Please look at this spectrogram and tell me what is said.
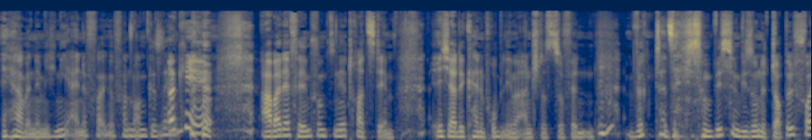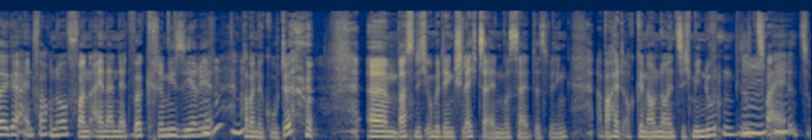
Ich habe nämlich nie eine Folge von Monk gesehen. Okay. Aber der Film funktioniert trotzdem. Ich hatte keine Probleme, Anschluss zu finden. Mhm. Wirkt tatsächlich so ein bisschen wie so eine Doppelfolge einfach nur von einer Network-Krimiserie, Mhm, aber eine gute. ähm, was nicht unbedingt schlecht sein muss halt deswegen. Aber halt auch genau 90 Minuten, wie so Mhm. zwei, so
